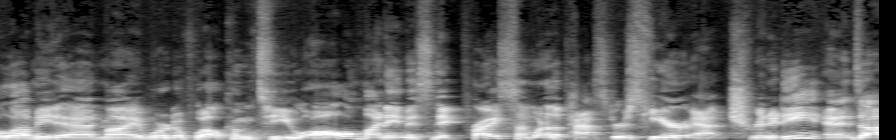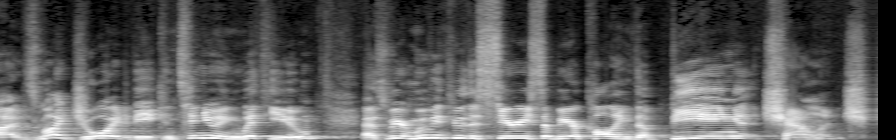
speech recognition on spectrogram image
Well, allow me to add my word of welcome to you all. My name is Nick Price. I'm one of the pastors here at Trinity, and uh, it's my joy to be continuing with you as we are moving through this series that we are calling the Being Challenge.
